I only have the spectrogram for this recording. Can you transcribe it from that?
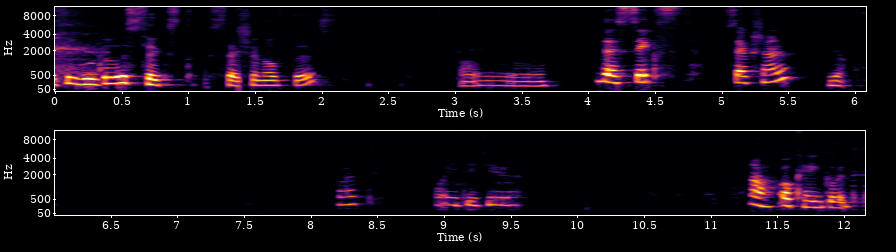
if you go to the sixth section of this uh, the sixth section? Yeah. What? Why did you? Ah okay good.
